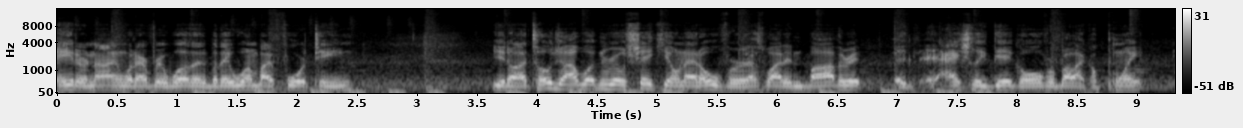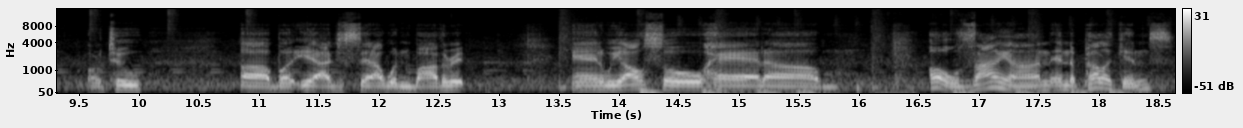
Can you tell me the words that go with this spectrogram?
eight or nine, whatever it was, but they won by 14. You know, I told you I wasn't real shaky on that over. That's why I didn't bother it. It, it actually did go over by like a point or two. Uh, but yeah, I just said I wouldn't bother it. And we also had, um, oh, Zion and the Pelicans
